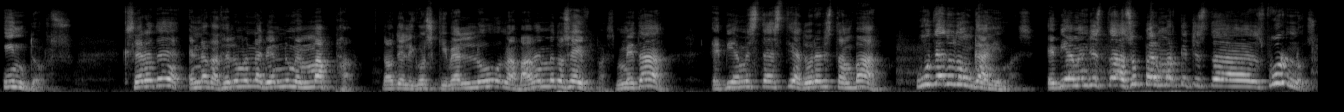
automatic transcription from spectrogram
indoors. Ξέρετε, ε, να τα θέλουμε να πιένουμε μάπα. Να ο τελικός κυπέλου να πάμε με το safe pass. Μετά, επίαμε στα εστιατόρια και στα μπαρ. Ούτε το τον κάνει μας. Επίαμε και στα σούπερ μάρκετ και στα φούρνους.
